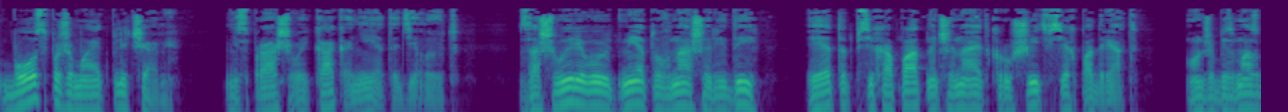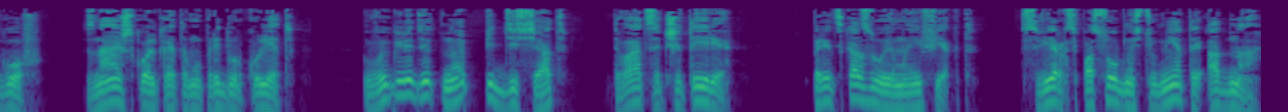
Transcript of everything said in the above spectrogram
Босс пожимает плечами. Не спрашивай, как они это делают. Зашвыривают мету в наши ряды, и этот психопат начинает крушить всех подряд. Он же без мозгов. Знаешь, сколько этому придурку лет? Выглядит на пятьдесят. Двадцать четыре. Предсказуемый эффект. Сверхспособность у меты одна.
